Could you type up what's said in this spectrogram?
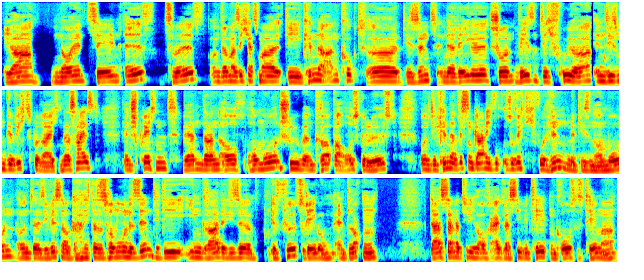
ja neun, zehn, elf zwölf. Und wenn man sich jetzt mal die Kinder anguckt, äh, die sind in der Regel schon wesentlich früher in diesem Gewichtsbereich. Das heißt, entsprechend werden dann auch Hormonschübe im Körper ausgelöst. Und die Kinder wissen gar nicht so richtig, wohin mit diesen Hormonen. Und äh, sie wissen auch gar nicht, dass es Hormone sind, die ihnen gerade diese Gefühlsregungen entlocken. Da ist dann natürlich auch Aggressivität ein großes Thema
